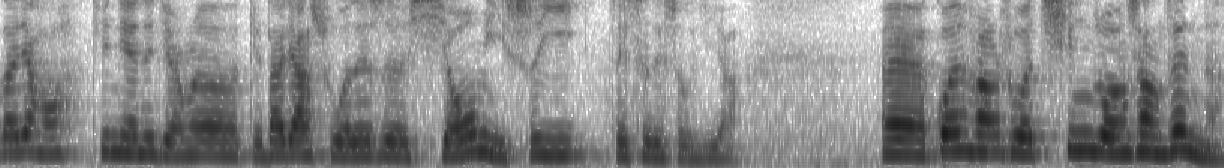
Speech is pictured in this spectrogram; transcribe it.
大家好，今天的节目给大家说的是小米十一这次的手机啊，呃，官方说轻装上阵呢，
